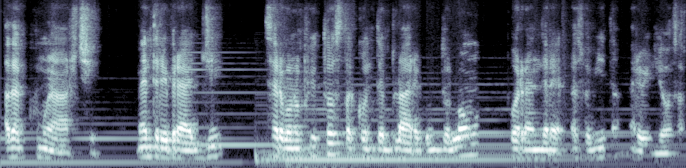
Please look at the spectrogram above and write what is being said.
ad accomunarci, mentre i pregi servono piuttosto a contemplare quanto l'uomo può rendere la sua vita meravigliosa.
